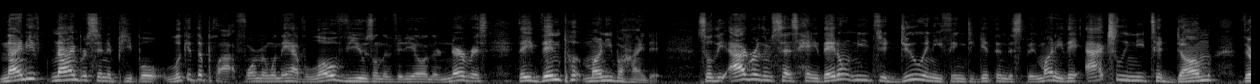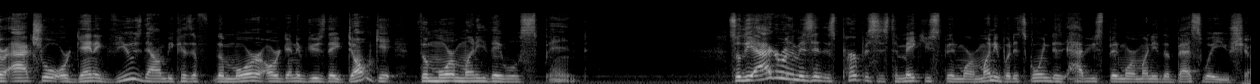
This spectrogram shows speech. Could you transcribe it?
99% of people look at the platform and when they have low views on the video and they're nervous, they then put money behind it. So the algorithm says, hey, they don't need to do anything to get them to spend money. They actually need to dumb their actual organic views down because if the more organic views they don't get, the more money they will spend. So the algorithm is in its purpose is to make you spend more money, but it's going to have you spend more money the best way you show.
